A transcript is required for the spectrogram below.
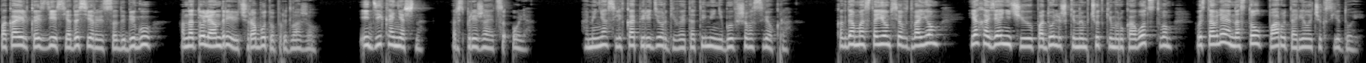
пока Элька здесь, я до сервиса добегу. Анатолий Андреевич работу предложил. Иди, конечно, распоряжается Оля. А меня слегка передергивает от имени бывшего свекра. Когда мы остаемся вдвоем, я хозяйничаю под Олюшкиным чутким руководством, выставляя на стол пару тарелочек с едой.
